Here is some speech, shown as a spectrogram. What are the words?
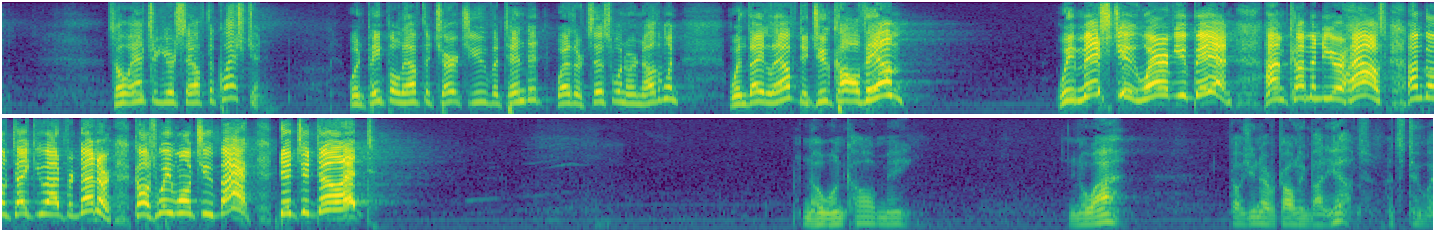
So answer yourself the question. When people left the church you've attended, whether it's this one or another one, when they left, did you call them? We missed you. Where have you been? I'm coming to your house. I'm going to take you out for dinner because we want you back. Did you do it? No one called me. You know why? Because you never called anybody else. That's a two way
